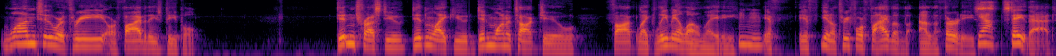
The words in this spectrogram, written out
one, two, or three, or five of these people didn't trust you, didn't like you, didn't want to talk to you, thought like, leave me alone, lady. Mhm. If if you know three, four, five of out of the 30s Yeah. say that,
